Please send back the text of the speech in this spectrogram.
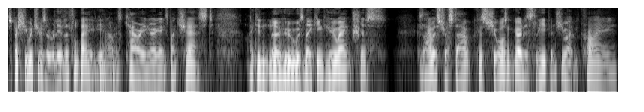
especially when she was a really little baby and I was carrying her against my chest. I didn't know who was making who anxious because I was stressed out because she wasn't going to sleep and she might be crying.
